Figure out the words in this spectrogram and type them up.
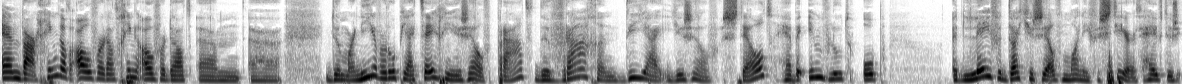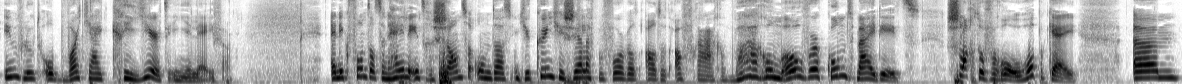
En waar ging dat over? Dat ging over dat um, uh, de manier waarop jij tegen jezelf praat, de vragen die jij jezelf stelt, hebben invloed op het leven dat je zelf manifesteert. Heeft dus invloed op wat jij creëert in je leven. En ik vond dat een hele interessante, omdat je kunt jezelf bijvoorbeeld altijd afvragen: waarom overkomt mij dit? Slachtofferrol, hoppakee. Um,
